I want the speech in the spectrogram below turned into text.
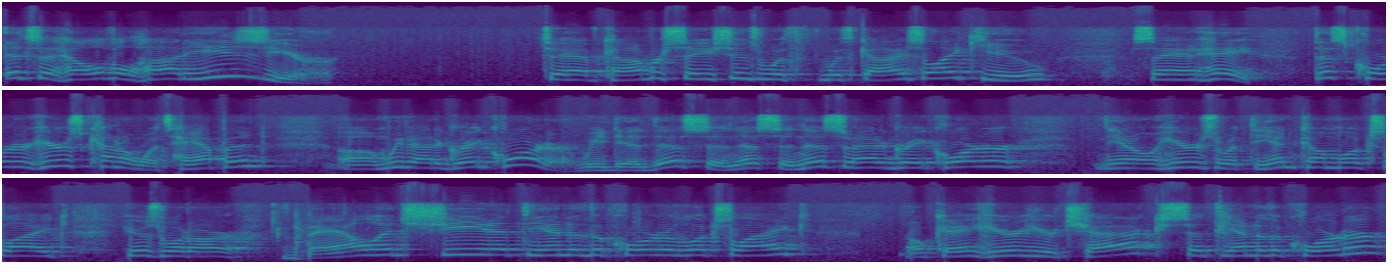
it's a hell of a lot easier to have conversations with, with guys like you saying, hey, this quarter, here's kind of what's happened. Um, we've had a great quarter. We did this and this and this. We had a great quarter. You know, here's what the income looks like. Here's what our balance sheet at the end of the quarter looks like. Okay, here are your checks at the end of the quarter.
